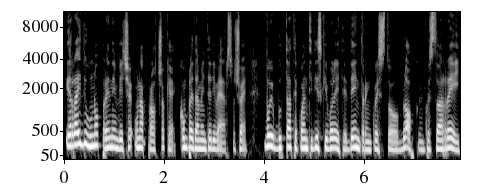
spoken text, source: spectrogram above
Il RAID 1 prende invece un approccio che è completamente diverso, cioè voi buttate quanti dischi volete dentro in questo blocco, in questo array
